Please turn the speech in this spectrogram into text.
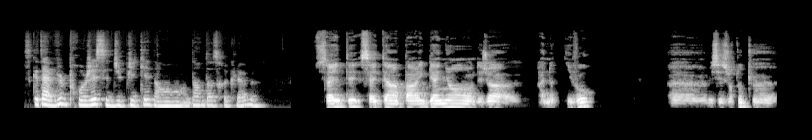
Est-ce que tu as vu le projet se dupliquer dans d'autres clubs? Ça a, été, ça a été un pari gagnant déjà euh, à notre niveau, mais c'est surtout que,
